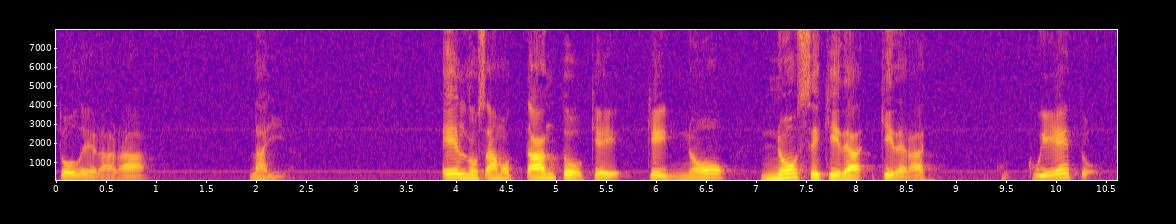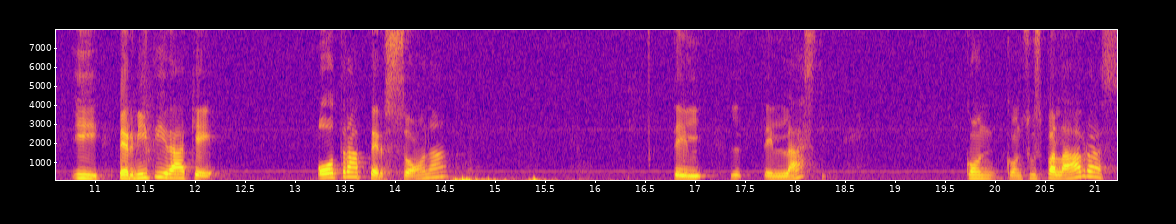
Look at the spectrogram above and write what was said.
tolerará la ira. Él nos ama tanto que, que no, no se queda, quedará quieto y permitirá que otra persona te, te lastime con, sus palabras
